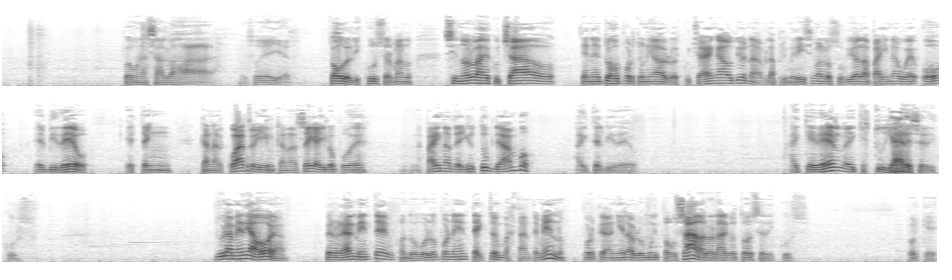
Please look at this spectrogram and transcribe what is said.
fue una salvajada, eso de ayer. Todo el discurso, hermano. Si no lo has escuchado, tenés dos oportunidades, lo escuchás en audio, la primerísima lo subió a la página web o el video está en Canal 4 y en Canal 6, ahí lo puedes las páginas de YouTube de ambos, ahí está el video. Hay que verlo, hay que estudiar ese discurso. Dura media hora, pero realmente cuando vos lo pones en texto es bastante menos, porque Daniel habló muy pausado a lo largo de todo ese discurso. Porque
